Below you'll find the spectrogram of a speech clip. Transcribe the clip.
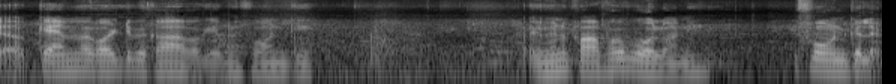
कैमरा क्वालिटी बेकार हो गई मेरे फ़ोन की। अभी मैंने पापा को बोला नहीं फ़ोन के लिए।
